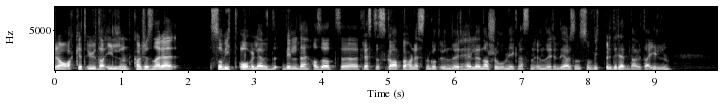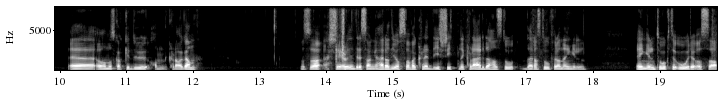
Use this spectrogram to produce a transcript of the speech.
raket ut av ilden. Kanskje sånn derre så vidt overlevd bilde. Altså at eh, presteskapet har nesten gått under, hele nasjonen gikk nesten under. De har liksom så vidt blitt redda ut av ilden. Eh, og nå skal ikke du anklage han. Og så skjer det interessante her at Josva var kledd i skitne klær der han sto, der han sto foran engelen. Engelen tok til orde og sa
